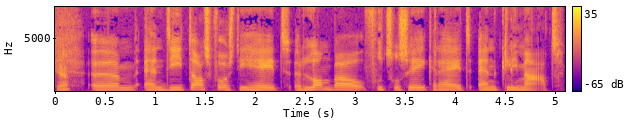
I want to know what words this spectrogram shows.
Ja. Um, en die taskforce die heet Landbouw, Voedselzekerheid en Klimaat.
